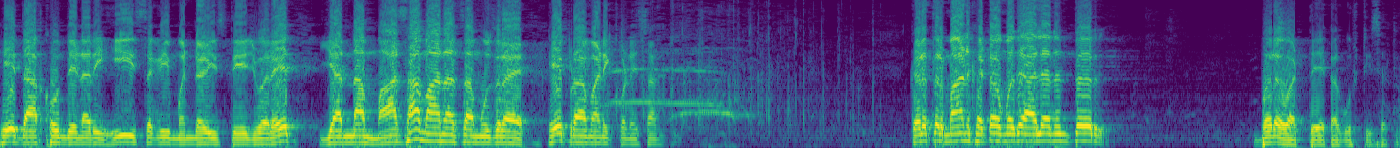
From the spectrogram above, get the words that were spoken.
हे दाखवून देणारी ही सगळी मंडळी स्टेजवर आहेत. यांना माझा मानाचा मुजरा आहे हे प्रामाणिकपणे सांगतो. खरं तर मान खटावमध्ये आल्यानंतर बरं वाटतं एका गोष्टीसाठी.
